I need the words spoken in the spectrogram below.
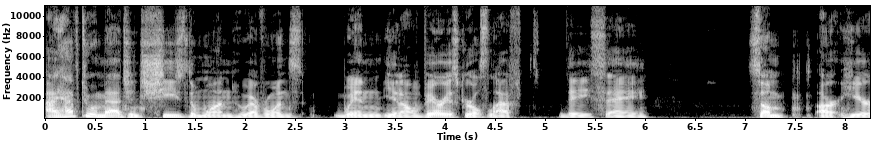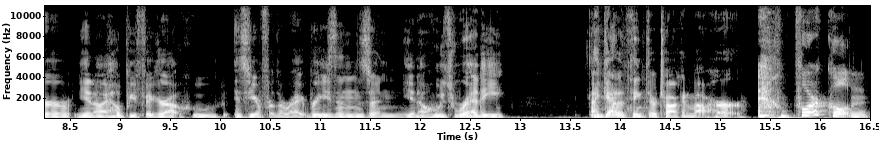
I have to imagine she's the one who everyone's when you know various girls left. They say some aren't here. You know, I hope you figure out who is here for the right reasons and you know who's ready. I got to think they're talking about her. Poor Colton.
